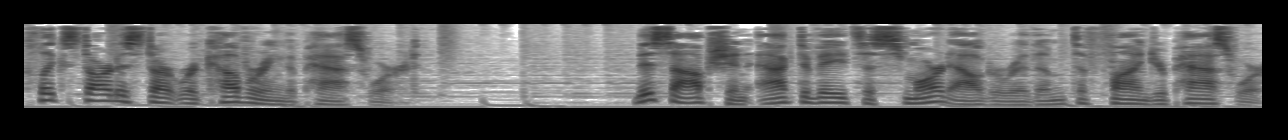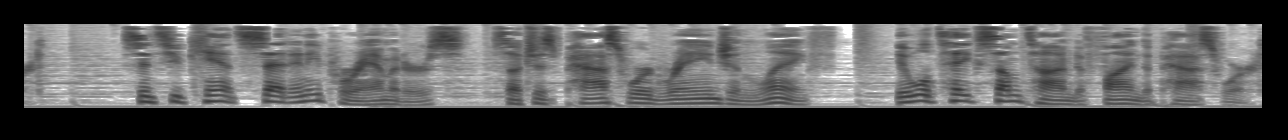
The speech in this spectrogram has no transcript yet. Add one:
click Start to start recovering the password. This option activates a smart algorithm to find your password. Since you can't set any parameters, such as password range and length, it will take some time to find the password.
